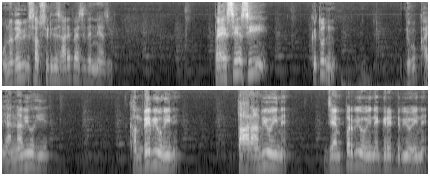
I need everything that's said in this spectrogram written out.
ਉਹਨਾਂ ਦੇ ਵੀ ਸਬਸਿਡੀ ਦੇ ਸਾਰੇ ਪੈਸੇ ਦਿੰਨੇ ਆ ਅਸੀਂ। ਪੈਸੇ ਅਸੀਂ ਕਿਤੋਂ ਦੇਖੋ, ਖਜ਼ਾਨਾ ਵੀ ਉਹੀ ਹੈ ਖੰਬੇ ਵੀ ਉਹੀ ਨੇ, ਤਾਰਾਂ ਵੀ ਉਹੀ ਨੇ, ਜੈਂਪਰ ਵੀ ਉਹੀ ਨੇ ਗ੍ਰਿਡ ਵੀ ਉਹੀ ਨੇ।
